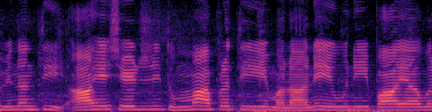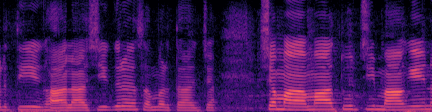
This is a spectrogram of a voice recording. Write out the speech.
विनंती आहे शेठजी तुम्हा प्रती मला नेऊनी पायावरती घाला शीघ्र समर्थाच्या क्षमा मातूची मागेन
